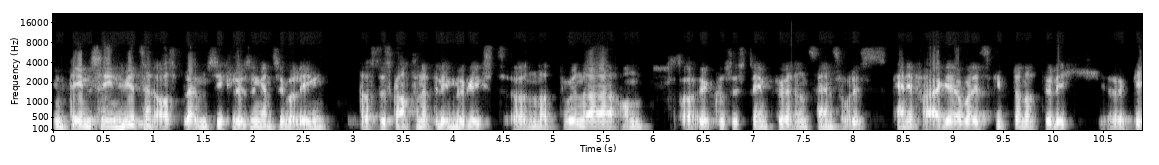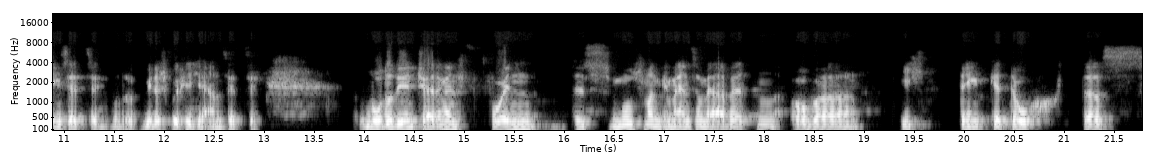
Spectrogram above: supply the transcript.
in dem Sinn wird es nicht ausbleiben, sich Lösungen zu überlegen, dass das Ganze natürlich möglichst äh, naturnah und äh, ökosystemfördernd sein soll, ist keine Frage, aber es gibt da natürlich äh, Gegensätze oder widersprüchliche Ansätze. Wo da die Entscheidungen fallen, das muss man gemeinsam erarbeiten, aber ich denke doch, dass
